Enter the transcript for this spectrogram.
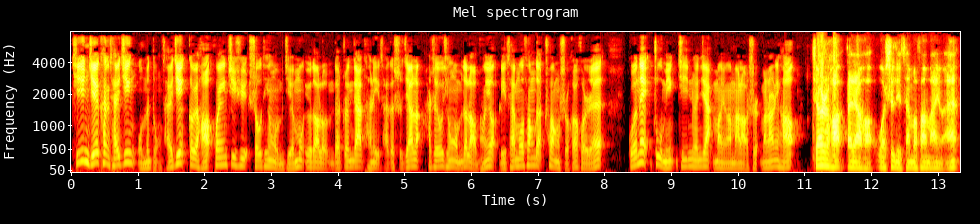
齐俊杰看财经，我们懂财经。各位好，欢迎继续收听我们节目。又到了我们的专家谈理财的时间了，还是有请我们的老朋友理财魔方的创始合伙人，国内著名基金专家马永安马老师。马老师你好，齐老师好，大家好，我是理财魔方马永安。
